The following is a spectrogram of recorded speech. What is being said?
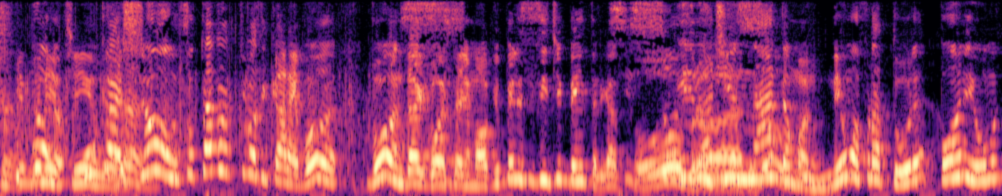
que bonitinho. Mano, o cachorro só tava tipo assim, cara, vou, vou andar igual esse animal aqui pra ele se sentir bem, tá ligado? Se oh, ele não tinha nada, mano. Nenhuma fratura, porra nenhuma.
